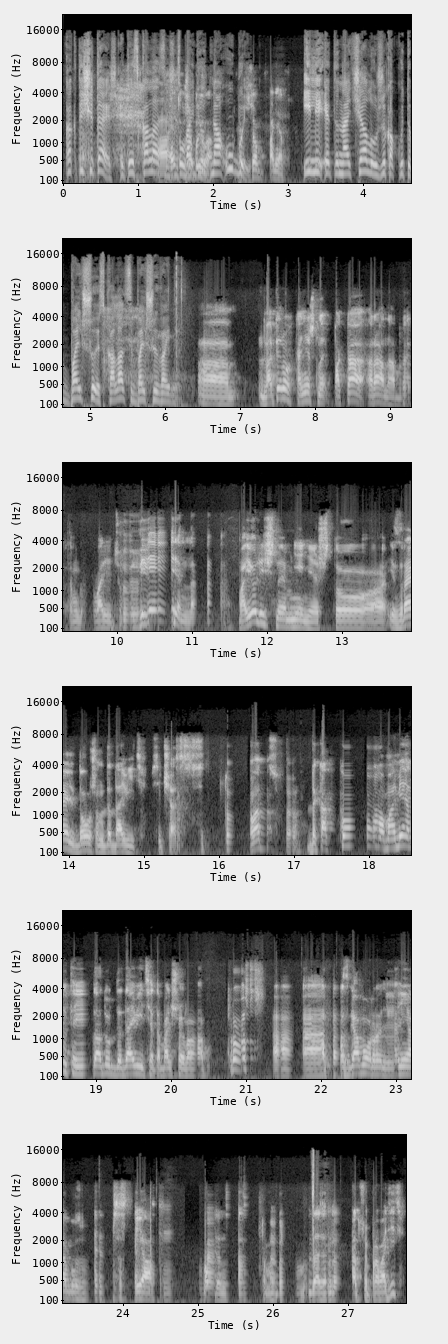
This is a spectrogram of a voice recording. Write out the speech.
Как ты считаешь, эта эскалация а, это пойдет было. на убыль? Все понятно. Или это начало уже какой-то большой эскалации, большой войны? А, во-первых, конечно, пока рано об этом говорить уверенно. Мое личное мнение, что Израиль должен додавить сейчас ситуацию. До какого момента дадут додавить, это большой вопрос. А, а разговор Нетаньягу состоялся, что мы будем проводить.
